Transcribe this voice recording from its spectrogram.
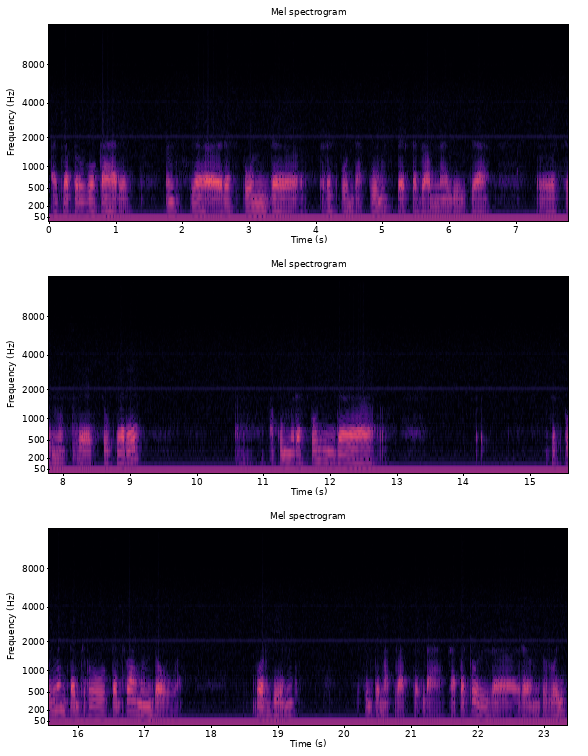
acea provocare, însă răspund uh, răspund acum. Sper că doamna Liza uh, să nu se supere. Uh, acum răspund, uh, să spunem, pentru, pentru amândouă. Vorbind, suntem aproape la capătul rândului.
